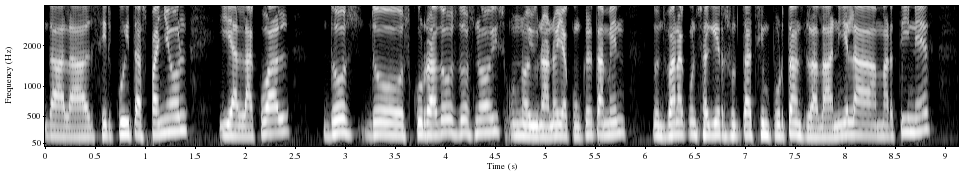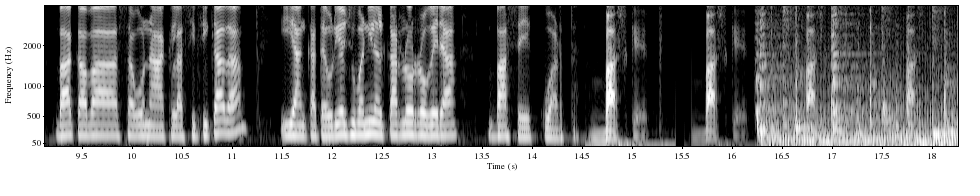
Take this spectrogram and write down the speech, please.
de la, del circuit espanyol, i en la qual dos, dos corredors, dos nois, un noi i una noia concretament, doncs van aconseguir resultats importants. La Daniela Martínez va acabar segona classificada i en categoria juvenil el Carlos Roguera va ser quart. Bàsquet, bàsquet, bàsquet, bàsquet.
